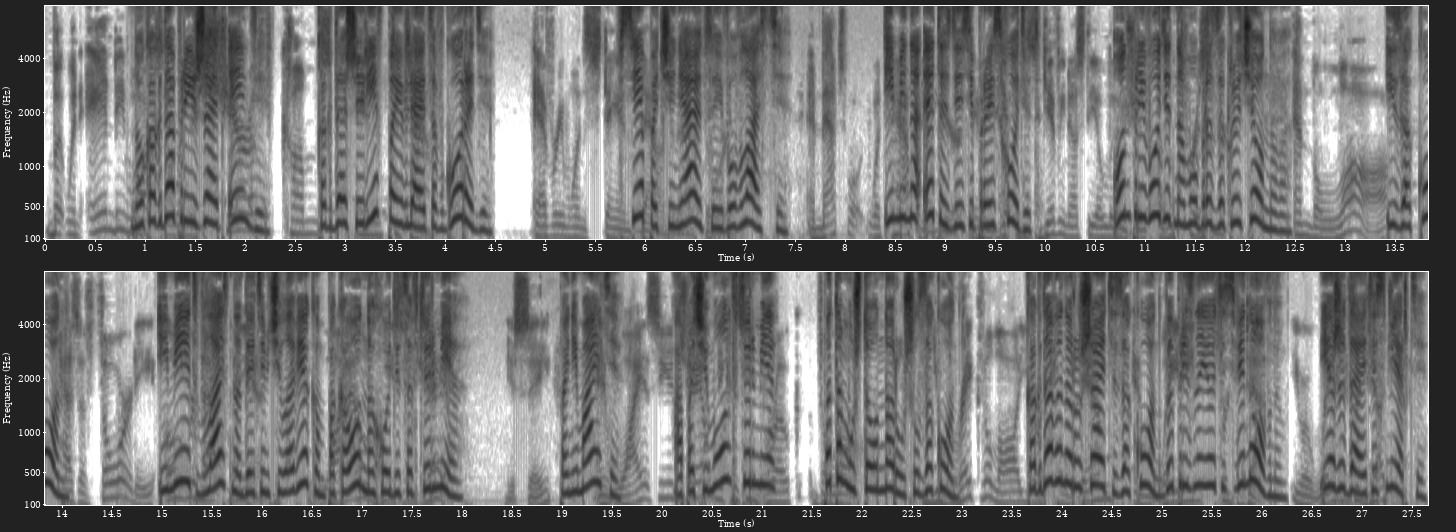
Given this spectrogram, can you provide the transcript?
Но когда приезжает Энди, когда шериф появляется в городе, Все подчиняются Его власти. Именно это здесь и происходит. Он приводит нам образ заключенного. И закон имеет власть над этим человеком, пока он находится в тюрьме. Понимаете? А почему он в тюрьме? Потому что он нарушил закон. Когда вы нарушаете закон, вы признаетесь виновным и ожидаете смерти.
